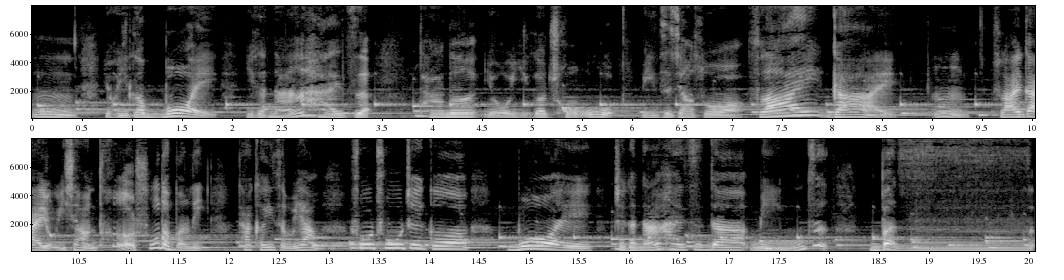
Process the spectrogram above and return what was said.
嗯，有一个 boy，一个男孩子，他呢有一个宠物，名字叫做 Fly Guy。嗯，Fly Guy 有一项特殊的本领，他可以怎么样说出这个 boy 这个男孩子的名字？Buzz。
